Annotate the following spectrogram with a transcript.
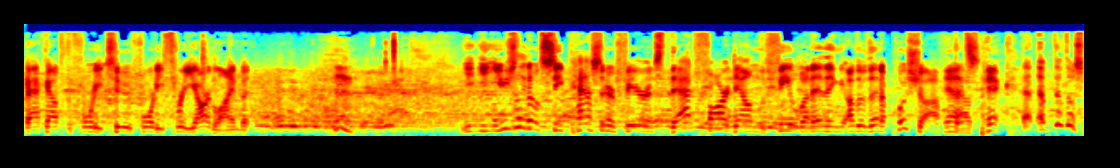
back out to the 42, 43 yard line. But hmm, you, you usually don't see pass interference that far down the field on anything other than a push off. Yeah, That's a pick. That, those,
